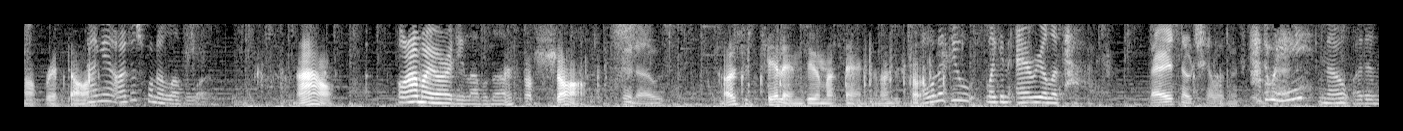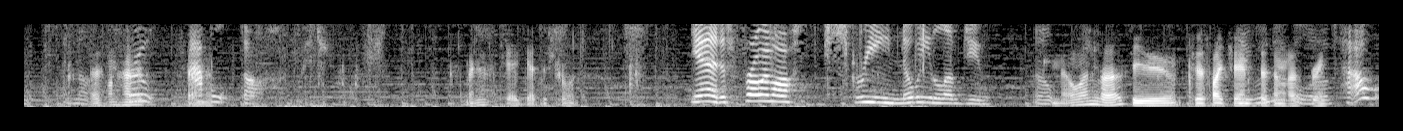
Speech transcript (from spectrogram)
Oh, rip dollar. Dang it! I just want to level up. Ow. Or am I already leveled up? just got shot. Who knows? I was just chilling, doing my thing, and I just got. I want to do like an aerial attack. There is no chill in this How game. do I? No, I didn't. No. There's 100 Fruit, apple. Oh, bitch. I just did get destroyed. Yeah, just throw him off screen. Nobody loved you. Oh. No one loves you, just like James doesn't love Green. How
